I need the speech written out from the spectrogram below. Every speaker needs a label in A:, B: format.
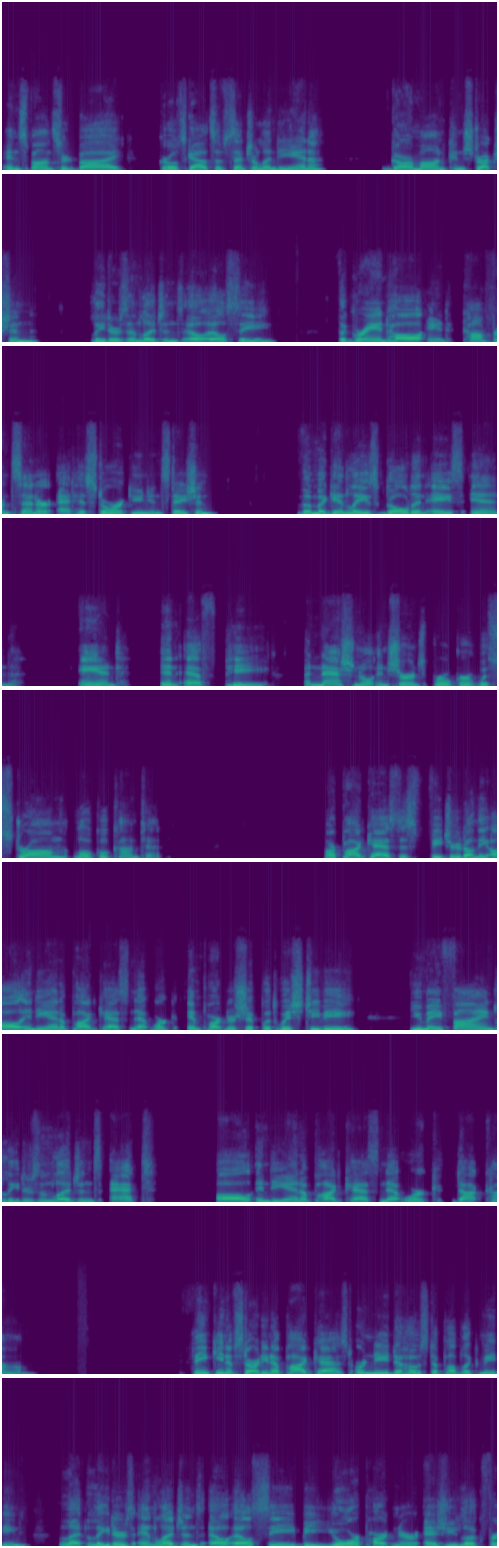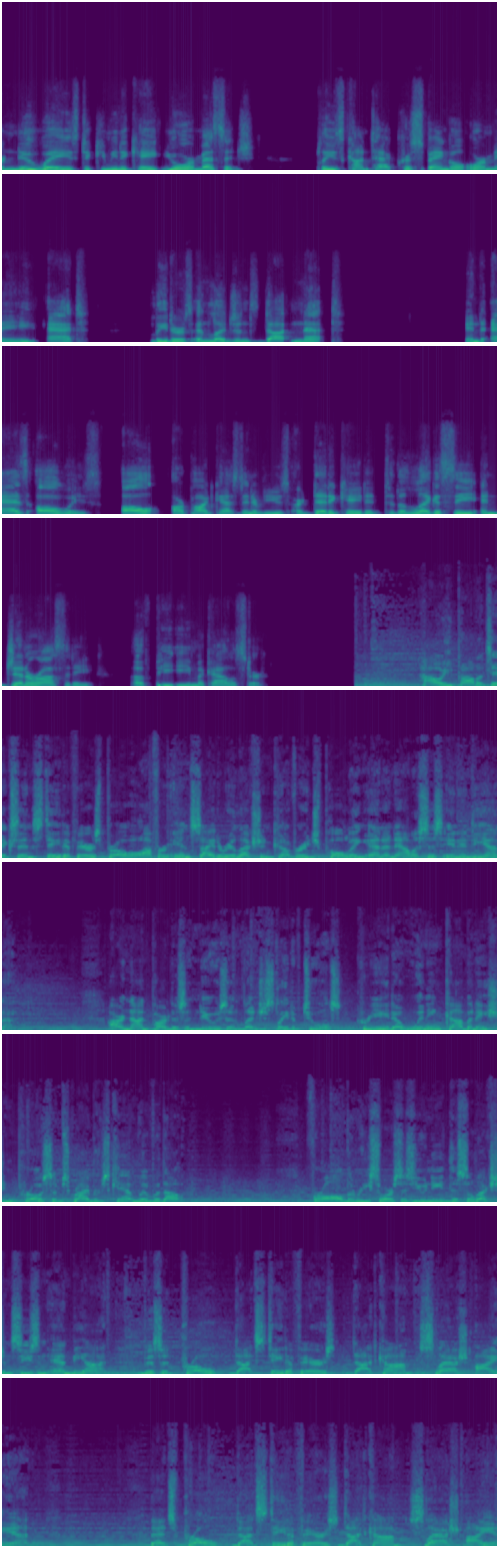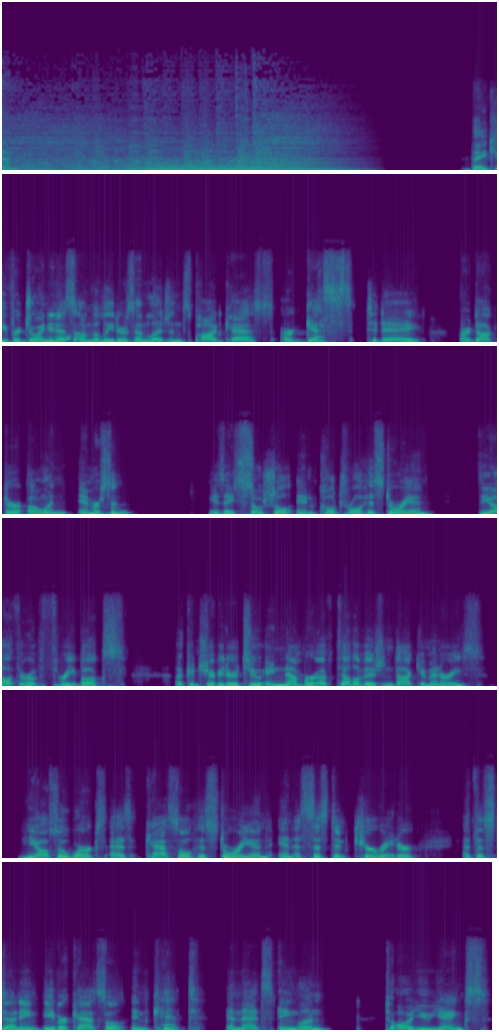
A: and sponsored by Girl Scouts of Central Indiana, Garmong Construction, Leaders and Legends LLC, the Grand Hall and Conference Center at Historic Union Station, the McGinley's Golden Ace Inn, and NFP, a national insurance broker with strong local content. Our podcast is featured on the All Indiana Podcast Network in partnership with Wish TV you may find Leaders and Legends at allindianapodcastnetwork.com. Thinking of starting a podcast or need to host a public meeting? Let Leaders and Legends LLC be your partner as you look for new ways to communicate your message. Please contact Chris Spangle or me at leadersandlegends.net. And as always, all our podcast interviews are dedicated to the legacy and generosity of P.E. MacAllister.
B: Howey Politics and State Affairs Pro offer insider election coverage, polling, and analysis in Indiana. Our nonpartisan news and legislative tools create a winning combination pro subscribers can't live without. For all the resources you need this election season and beyond, visit pro.stateaffairs.com slash IN. That's pro.stateaffairs.com slash IN.
A: Thank you for joining us on the Leaders and Legends podcast. Our guests today are Dr. Owen Emmerson. He is a social and cultural historian, the author of three books, a contributor to a number of television documentaries. He also works as castle historian and assistant curator at the stunning Hever Castle in Kent, and that's England to all you Yanks.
